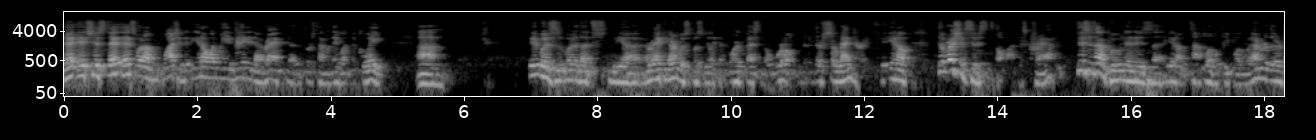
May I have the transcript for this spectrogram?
that, it's just that, that's what I'm watching. You know, when we invaded Iraq uh, the first time when they went to Kuwait, um, it was one of the the uh, Iraqi army was supposed to be like the fourth best in the world. They're surrendering. You know, the Russian citizens don't want this crap this is on Putin and his, uh, you know, top level people and whatever their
